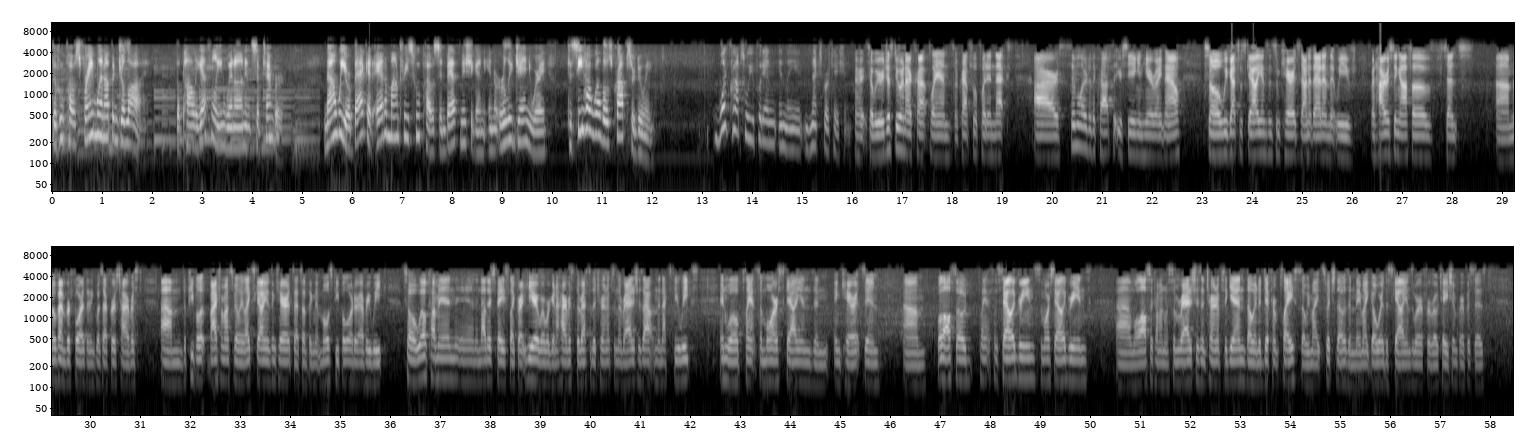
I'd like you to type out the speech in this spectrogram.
The hoop house frame went up in July. The polyethylene went on in September. Now we are back at Adam Montri's hoop house in Bath, Michigan in early January to see how well those crops are doing. What crops will you put in in the next rotation? All right, so we were just doing our crop plan. So crops we'll put in next are similar to the crops that you're seeing in here right now. So we've got some scallions and some carrots down at that end that we've been harvesting off of since um, November 4th, I think was our first harvest. Um, the people that buy from us really like scallions and carrots. That's something that most people order every week. So we'll come in in another space like right here where we're going to harvest the rest of the turnips and the radishes out in the next few weeks and we'll plant some more scallions and, and carrots in. Um, we'll also plant some salad greens, some more salad greens. Um, we'll also come in with some radishes and turnips again, though in a different place. So we might switch those, and they might go where the scallions were for rotation purposes.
